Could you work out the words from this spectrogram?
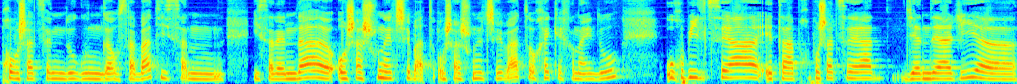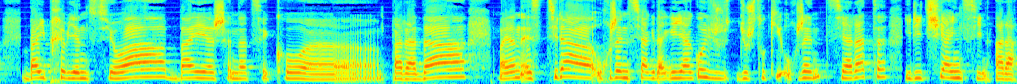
proposatzen dugun gauza bat izan izanen da osasunetxe bat. Osasunetxe bat horrek egin nahi du, urbiltzea eta proposatzea jendeari uh, bai prebentzioa, bai sendatzeko uh, parada, baina ez dira urgentziak da gehiago justuki urgentziarat iritsi haintzin. Ara,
